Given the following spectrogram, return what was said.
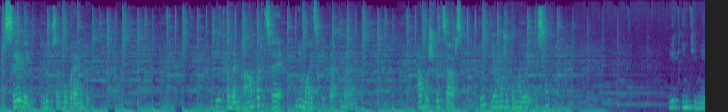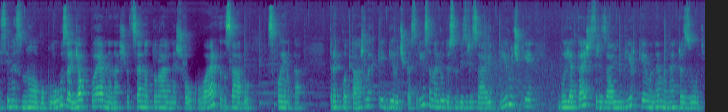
красивий люксового бренду. Від Ellen Amber це німецький так, бренд або швейцарський. Тут я можу помилитися від Intimissimi. Знову блуза. Я впевнена, що це натуральний шовк вверх, ззаду спинка, трикотаж легкий, бірочка зрізана. Люди собі зрізають бірочки, бо я теж зрізаю бірки, вони мене гризуть.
